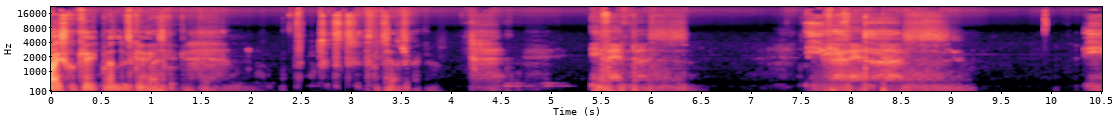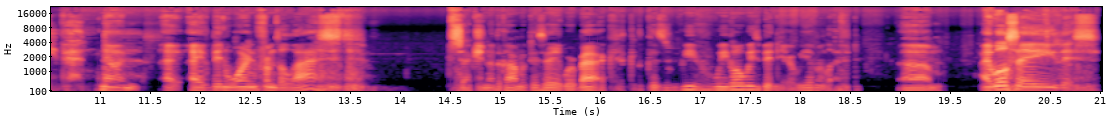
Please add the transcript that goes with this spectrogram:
bicycle kicked by Kang. bicycle kick. Good soundtrack. Eventus. Eventus. Even Now I'm, I I've been warned from the last section of the comic to say we're back because we've we've always been here. We haven't left. Um, I will say this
